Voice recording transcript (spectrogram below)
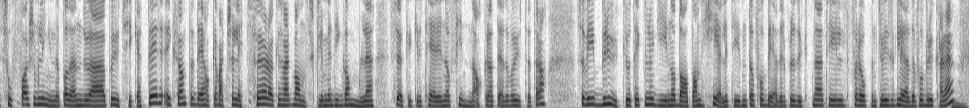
sofaer som ligner på den du er på utkikk etter. ikke sant? Det har ikke vært så lett før. Det har kunnet vært vanskelig med de gamle søkekriteriene å finne akkurat det du var ute etter. da. Så vi bruker jo teknologien og dataen hele tiden til å forbedre produktene til forhåpentligvis glede for brukerne. Mm.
